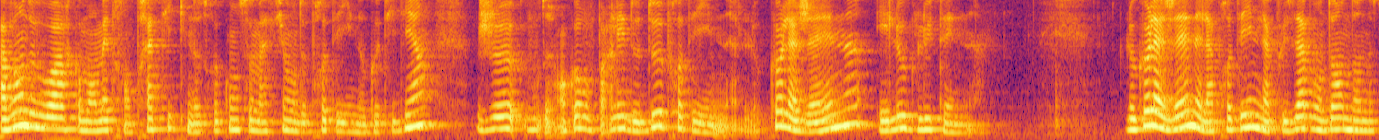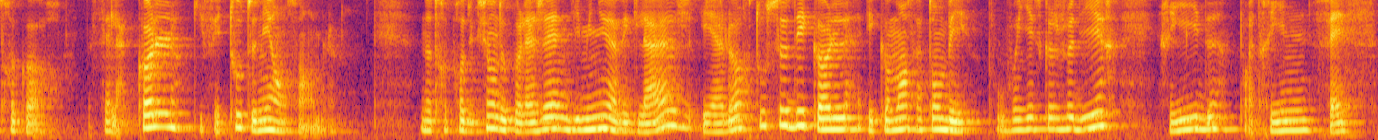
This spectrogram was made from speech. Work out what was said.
Avant de voir comment mettre en pratique notre consommation de protéines au quotidien, je voudrais encore vous parler de deux protéines, le collagène et le gluten. Le collagène est la protéine la plus abondante dans notre corps. C'est la colle qui fait tout tenir ensemble. Notre production de collagène diminue avec l'âge et alors tout se décolle et commence à tomber. Vous voyez ce que je veux dire? Rides, poitrine, fesses,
